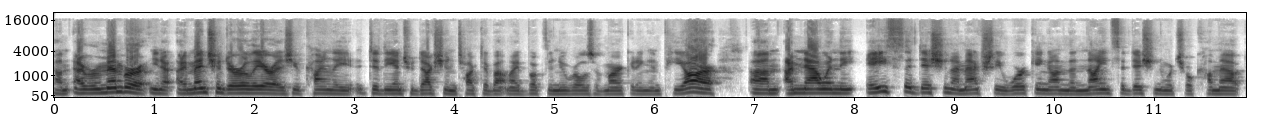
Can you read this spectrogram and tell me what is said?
um, I remember, you know, I mentioned earlier, as you kindly did the introduction, talked about my book, The New Rules of Marketing and PR. Um, I'm now in the eighth edition. I'm actually working on the ninth edition, which will come out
